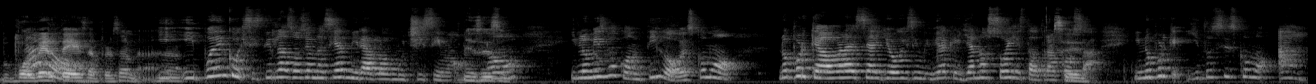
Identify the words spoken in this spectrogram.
volverte Claro. esa persona. Y, y pueden coexistir las dos y aún así admirarlo muchísimo. Es ¿no? eso. Y lo mismo contigo, es como, no porque ahora sea yoga y significa que ya no soy esta otra Sí. cosa. Y no porque, y entonces es como, ah,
